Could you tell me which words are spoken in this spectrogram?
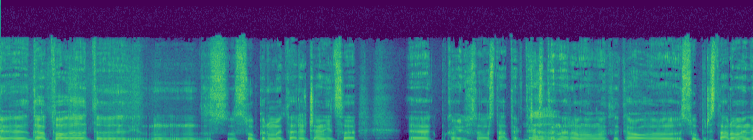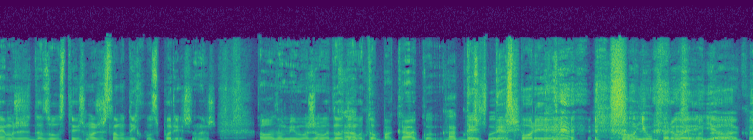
E, da, to, to super mu je ta rečenica kao i sve ostatak teksta, da. naravno, ono kao e, superstarove ne možeš da zaustaviš, možeš samo da ih usporiš, znaš. Ali ono, mi možemo da odemo to, pa kako? Kako gde, gde sporije? On je u prvoj i da. ovako.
